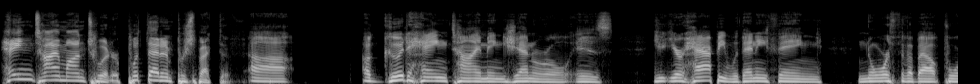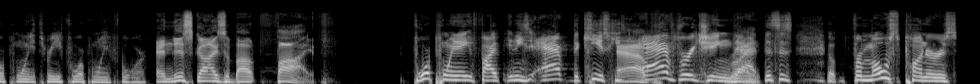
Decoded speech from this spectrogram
hang time on Twitter. Put that in perspective. uh, a good hang time in general is you, you're happy with anything north of about 4.3, 4.4. And this guy's about five. 4.85 and he's av- the key is he's Average. averaging Right. that this is for most punters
